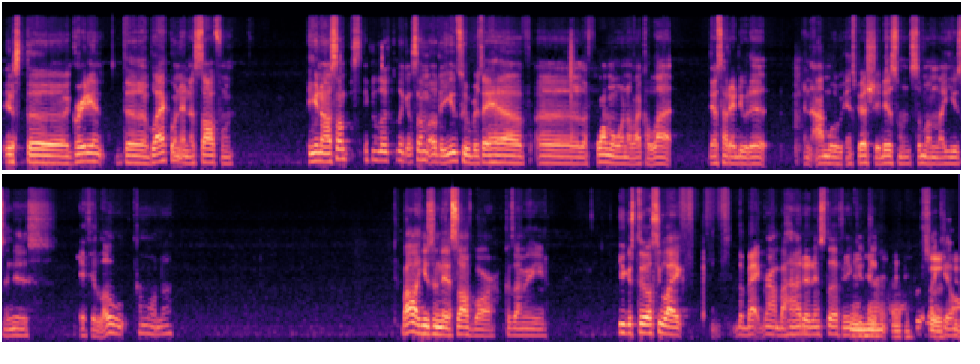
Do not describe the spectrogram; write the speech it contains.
it's the gradient, the black one and the soft one. You know, some if you look look at some other YouTubers, they have uh the former one I like a lot. That's how they do that. And I iMovie, especially this one, some of them like using this. If it load, come on now. But I like using that soft bar because I mean, you can still see like the background behind it and stuff, and you can just Mhm, mhm. put, So like it's your own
